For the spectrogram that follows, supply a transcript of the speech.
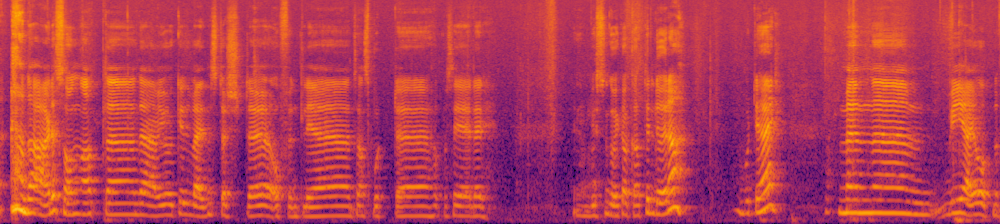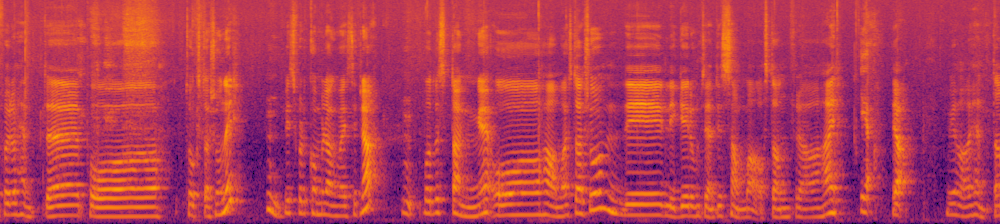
Da er det sånn at eh, det er jo ikke verdens største offentlige transport eh, si, Eller bussen går ikke akkurat til døra borti her. Men eh, vi er jo åpne for å hente på togstasjoner hvis folk kommer langveis ifra. Både Stange og Hamar stasjon de ligger omtrent i samme avstand fra her. Ja. Ja. Vi har henta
